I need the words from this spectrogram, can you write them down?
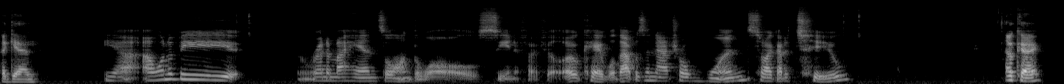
again Yeah, I want to be running my hands along the walls, seeing if I feel okay. Well, that was a natural one, so I got a two. Okay.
